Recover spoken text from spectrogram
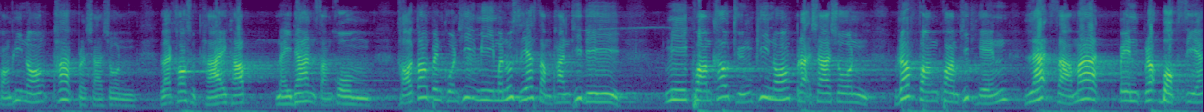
ของพี่น้องภาคประชาชน และข้อสุดท้ายครับ ในด้านสังคม เขาต้องเป็นคนที่มีมนุษยสัมพันธ์ที่ดี มีความเข้าถึงพี่น้องประชาชน รับฟังความคิดเห็น และสามารถเป็นกระบอกเสียง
